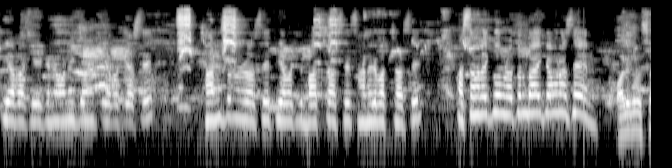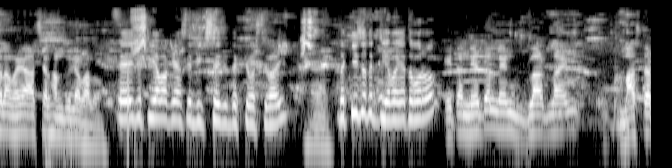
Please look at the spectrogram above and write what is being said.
টিয়া পাখি এখানে অনেক ধরনের টিয়া পাখি আছে। ছানটনের আছে টিয়া পাখির বাচ্চা আছে ছানের বাচ্চা আছে। আসসালামু আলাইকুম রতন ভাই কেমন আছেন? ওয়ালাইকুম আসসালাম ভাইয়া আছে আলহামদুলিল্লাহ ভালো। এই যে টিয়া পাখি আছে বিগ সাইজের দেখতে পাচ্ছি ভাই। হ্যাঁ। কি জাতের টিয়া ভাই এত বড়? এটা Netherland blood line master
